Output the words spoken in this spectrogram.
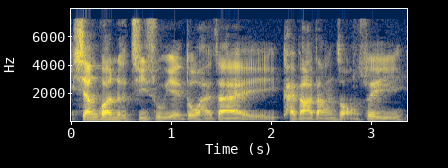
相关的技术也都还在开发当中，所以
